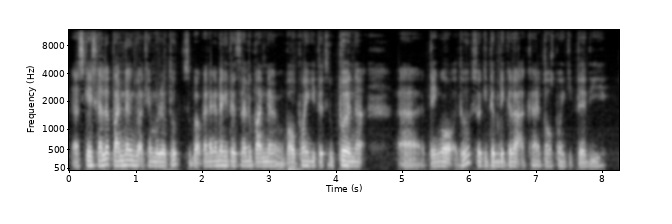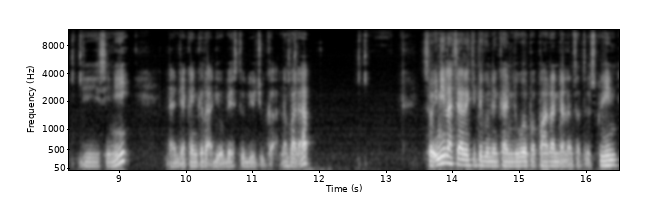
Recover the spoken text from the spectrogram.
Uh, sekali sekala pandang juga kamera tu sebab kadang-kadang kita selalu pandang powerpoint kita terlupa nak uh, tengok tu. So kita boleh gerakkan powerpoint kita di di sini dan dia akan gerak di OBS Studio juga. Nampak tak? So inilah cara kita gunakan dua paparan dalam satu skrin.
